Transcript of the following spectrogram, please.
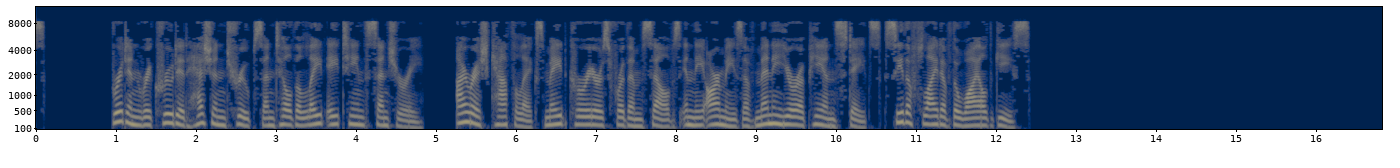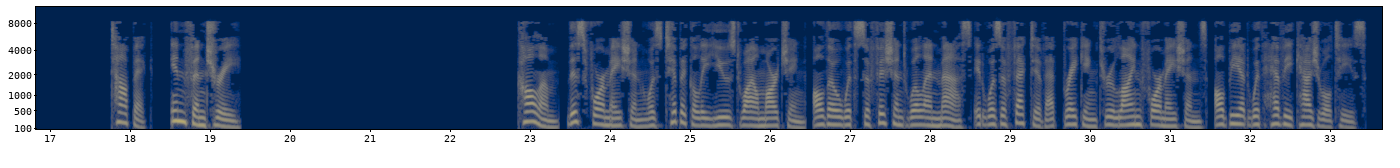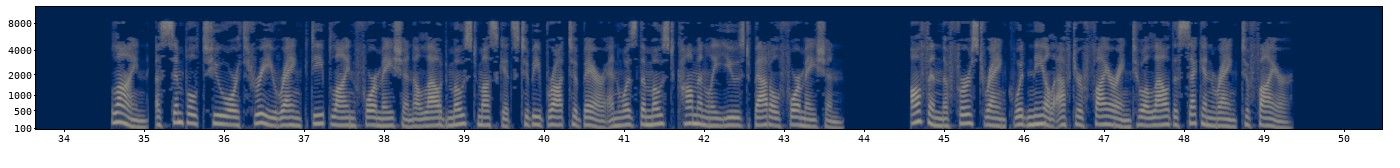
Britain recruited Hessian troops until the late 18th century. Irish Catholics made careers for themselves in the armies of many European states see the Flight of the Wild Geese. Topic: Infantry. Column – This formation was typically used while marching, although with sufficient will and mass it was effective at breaking through line formations, albeit with heavy casualties. Line – A simple two- or three-rank deep line formation allowed most muskets to be brought to bear and was the most commonly used battle formation. Often the first rank would kneel after firing to allow the second rank to fire.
